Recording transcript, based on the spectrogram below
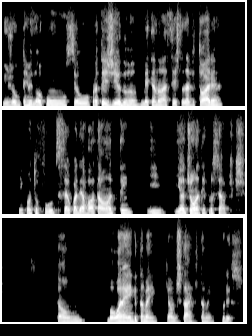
E o jogo terminou com o seu protegido metendo a cesta da vitória, enquanto o Fultz saiu com a derrota ontem e, e anteontem para o Celtics. Então, boa Eng também que é um destaque também, por isso.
